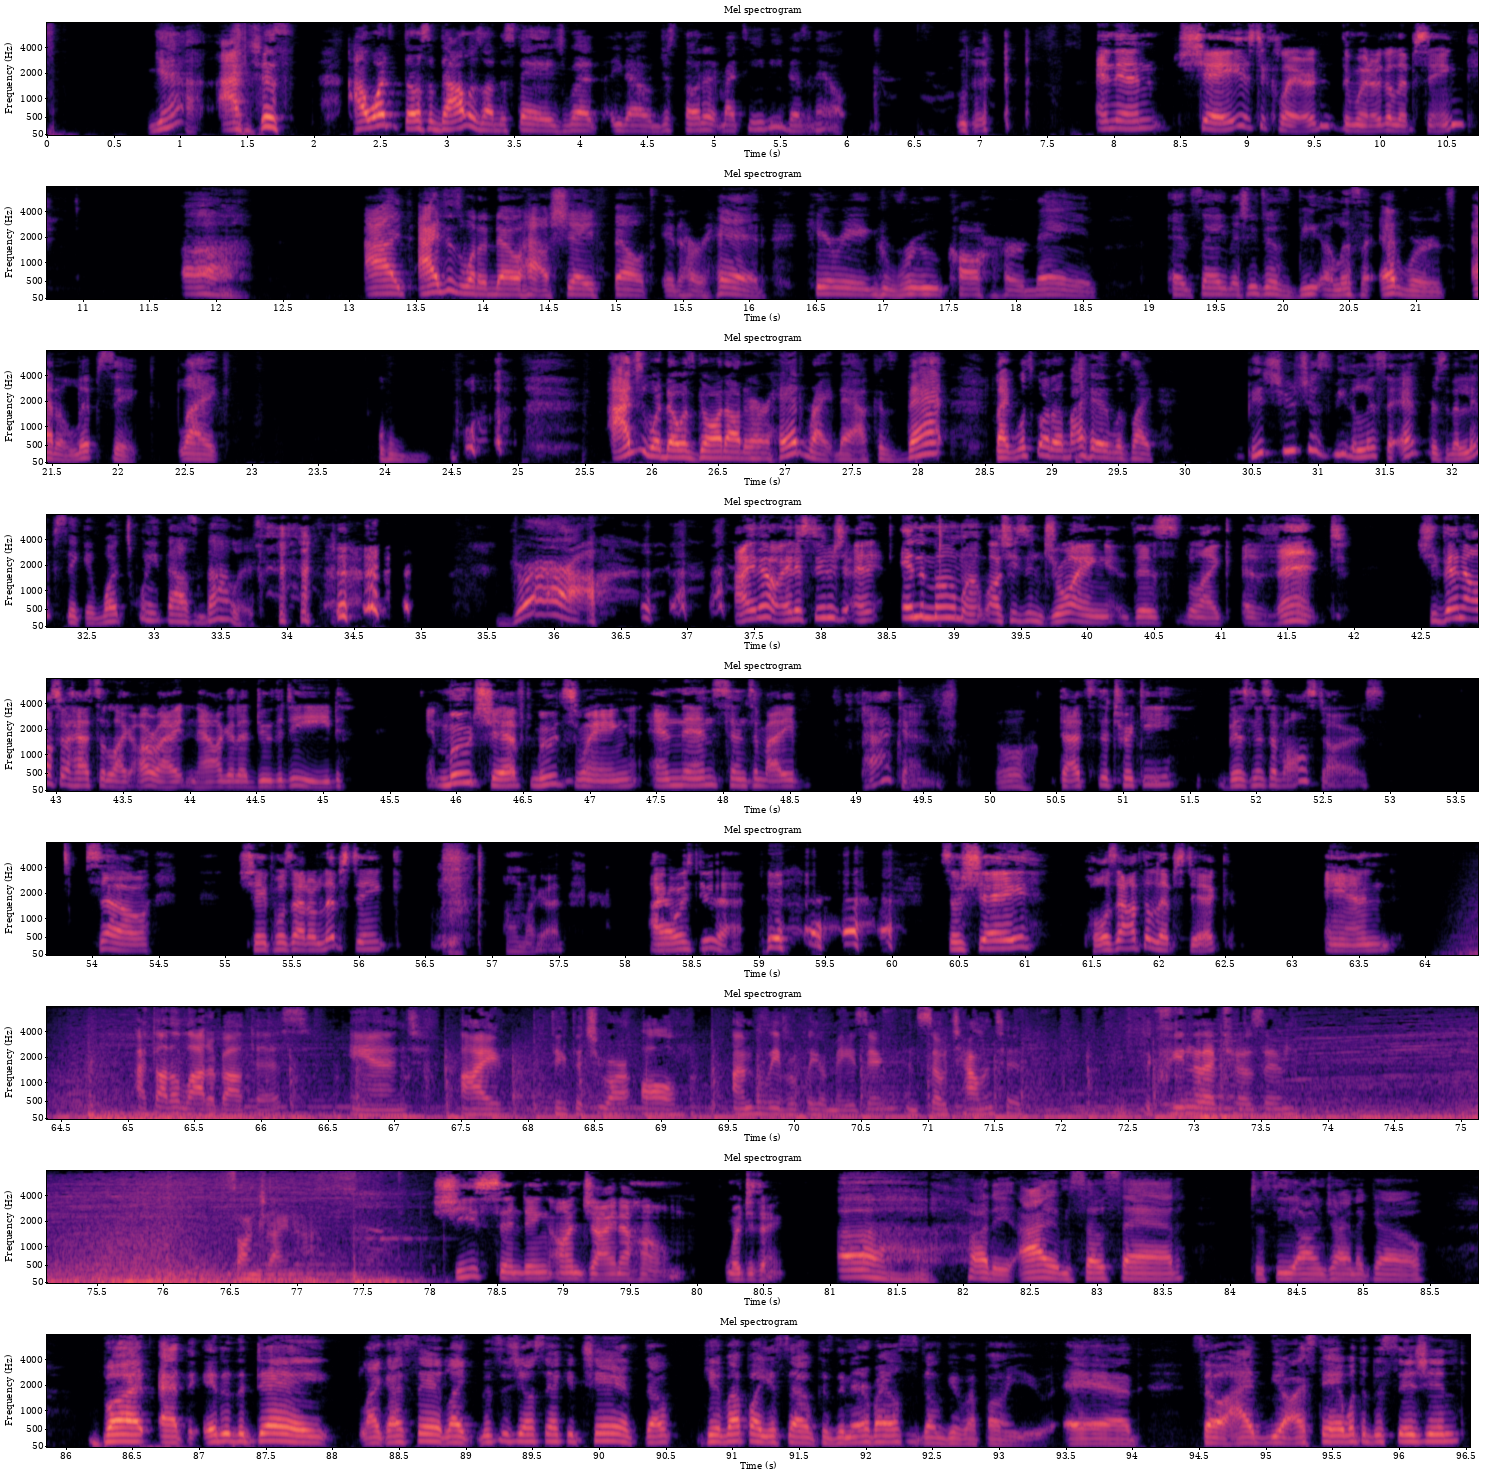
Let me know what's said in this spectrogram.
yeah, I just, I want to throw some dollars on the stage, but, you know, just throwing it at my TV doesn't help. And then Shea is declared the winner of the lip sync. Uh, I I just want to know how Shea felt in her head hearing Ru call her name and saying that she just beat Alyssa Edwards at a lip sync. Like, I just want to know what's going on in her head right now because that, like, what's going on in my head was like, bitch, you just beat Alyssa Edwards in a lip sync and won twenty thousand dollars, girl. I know. And as soon as and in the moment while she's enjoying this like event, she then also has to like, all right, now I got to do the deed, mood shift, mood swing, and then send somebody packing. Oh. That's the tricky business of all stars. So Shea pulls out her lipstick. Oh my god, I always do that. so Shea pulls out the lipstick, and I thought a lot about this, and I think that you are all unbelievably amazing and so talented. The queen that I've chosen is Ongina. she's sending Ongina home. What'd you think? Oh, honey, I am so sad to see Ongina go. But at the end of the day, like I said, like this is your second chance. Don't give up on yourself because then everybody else is gonna give up on you. And so I, you know, I stand with the decision,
